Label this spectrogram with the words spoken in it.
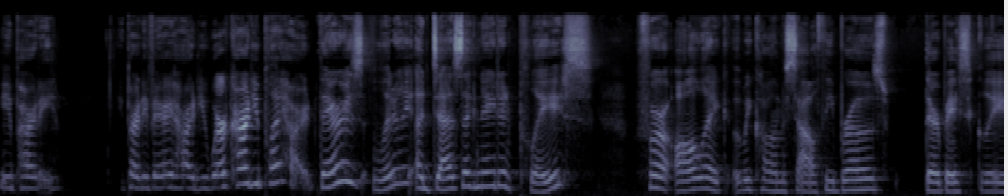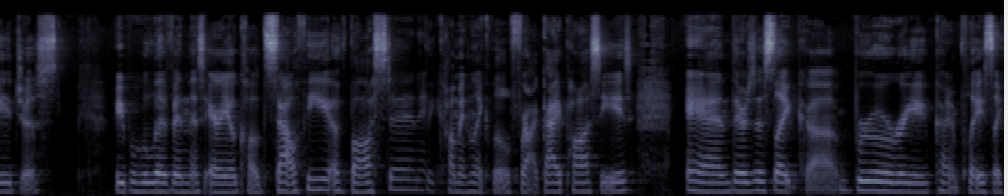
You party. You party very hard. You work hard, you play hard. There is literally a designated place for all like we call them Southie bros. They're basically just people who live in this area called Southie of Boston. They come in like little frat guy posses. And there's this like uh, brewery kind of place, like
